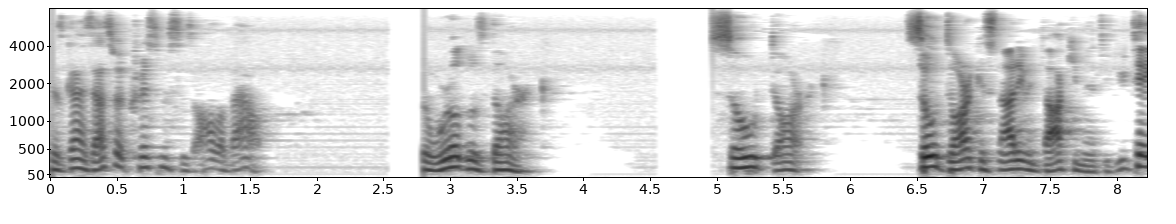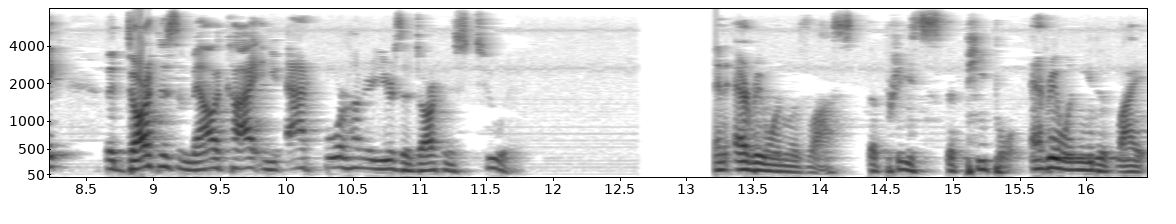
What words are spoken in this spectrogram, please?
Because, guys, that's what Christmas is all about. The world was dark. So dark. So dark it's not even documented. You take the darkness of Malachi and you add 400 years of darkness to it. And everyone was lost. The priests, the people, everyone needed light.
